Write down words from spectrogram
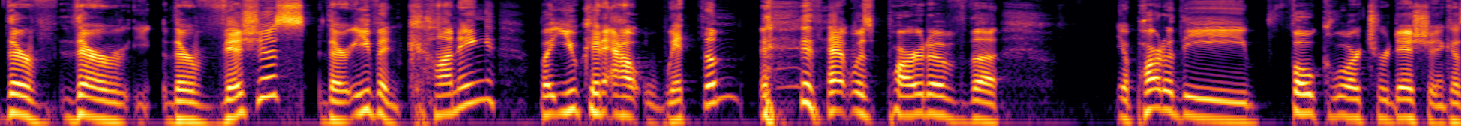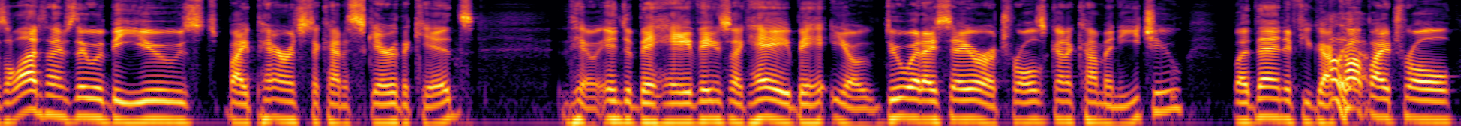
they're they're they're vicious, they're even cunning, but you can outwit them. that was part of the you know, part of the folklore tradition because a lot of times they would be used by parents to kind of scare the kids you know into behaving it's like hey beha- you know do what i say or a troll's going to come and eat you but then if you got Oh, caught yeah. by a troll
